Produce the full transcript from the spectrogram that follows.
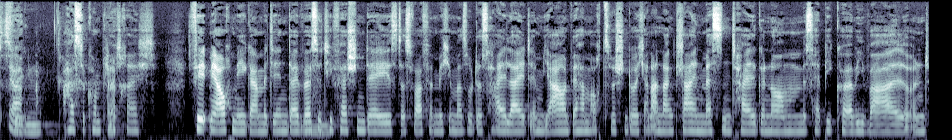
Deswegen, ja, hast du komplett ja. recht fehlt mir auch mega mit den Diversity mhm. Fashion Days. Das war für mich immer so das Highlight im Jahr und wir haben auch zwischendurch an anderen kleinen Messen teilgenommen, Miss Happy Curvy Wahl und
